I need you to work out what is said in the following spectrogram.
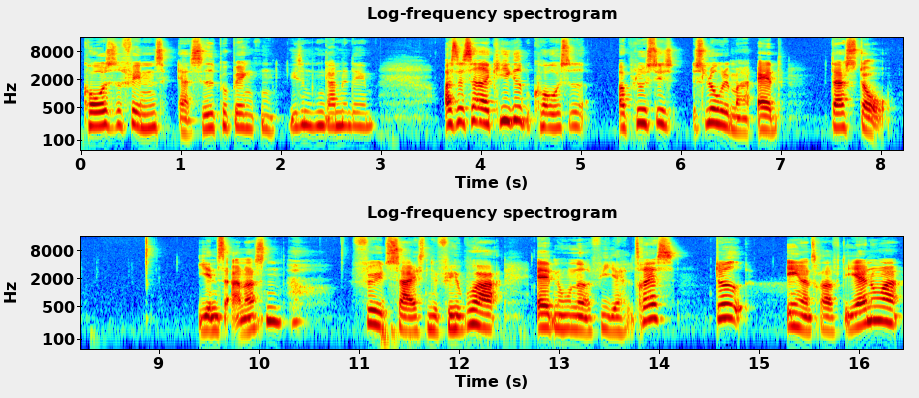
Korset findes, jeg har siddet på bænken, ligesom den gamle dame. Og så sad jeg og kiggede på korset, og pludselig slog det mig, at der står Jens Andersen, født 16. februar 1854, død 31. januar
